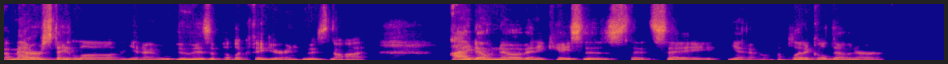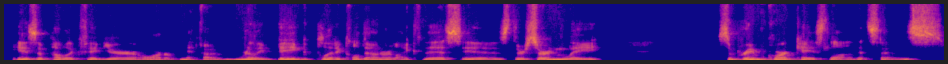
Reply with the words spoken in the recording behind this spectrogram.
a matter of state law. You know, who is a public figure and who is not. I don't know of any cases that say, you know, a political donor is a public figure or a really big political donor like this is. There's certainly Supreme Court case law that says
